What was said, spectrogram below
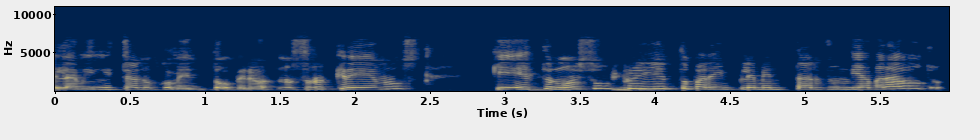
la ministra nos comentó, pero nosotros creemos que esto no es un proyecto para implementar de un día para otro.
